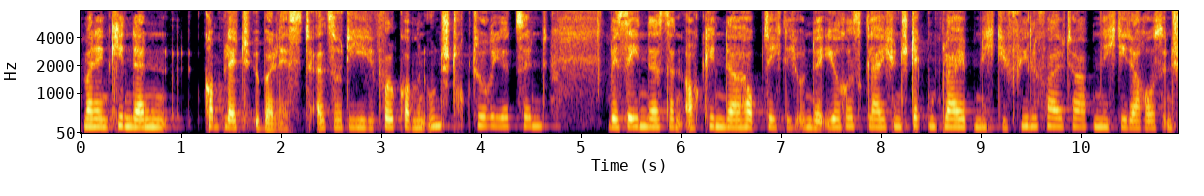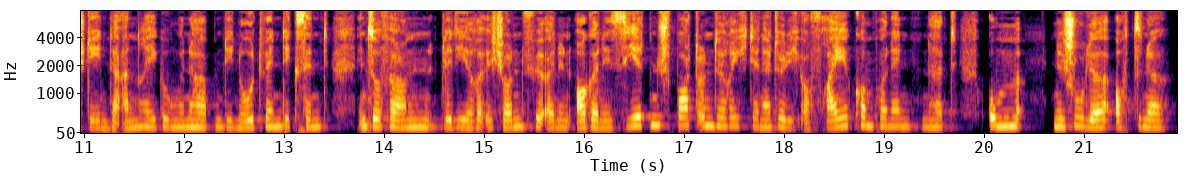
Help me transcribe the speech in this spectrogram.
man den Kindern komplett überlässt, also die vollkommen unstrukturiert sind wir sehen, dass dann auch Kinder hauptsächlich unter ihresgleichen stecken bleiben, nicht die Vielfalt haben, nicht die daraus entstehende Anregungen haben, die notwendig sind. Insofern plädiere ich schon für einen organisierten Sportunterricht, der natürlich auch freie Komponenten hat, um eine Schule auch zu einer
